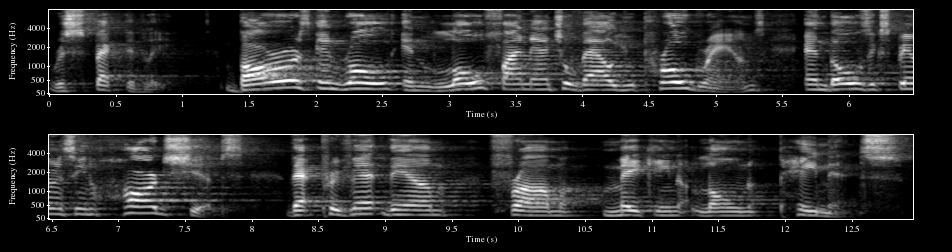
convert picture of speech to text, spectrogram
respectively. Borrowers enrolled in low financial value programs and those experiencing hardships that prevent them from making loan payments.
